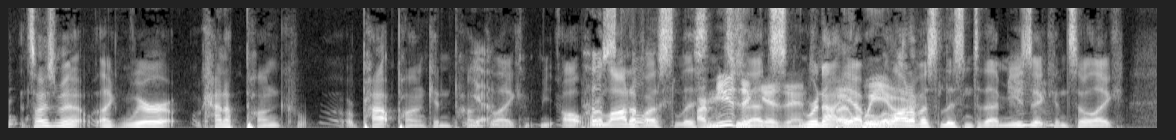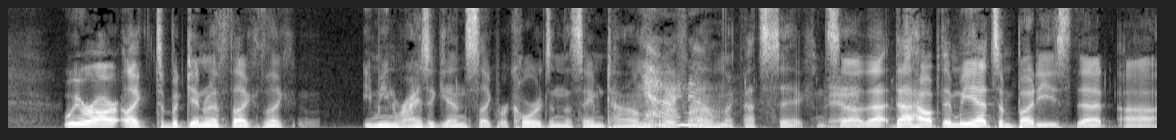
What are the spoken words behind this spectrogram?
it's always been like we're kind of punk or pop punk and punk Yeah. like all, a lot of Post-folk. us listen music to that. isn't, we're not, but yeah, we but a lot of us listen to that music, Mm-hmm. and so like we were our, like to begin with like like you mean Rise Against like records in the same town Yeah, that we're I know. from? Like that's sick. And Yeah. so that that helped. And we had some buddies that uh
